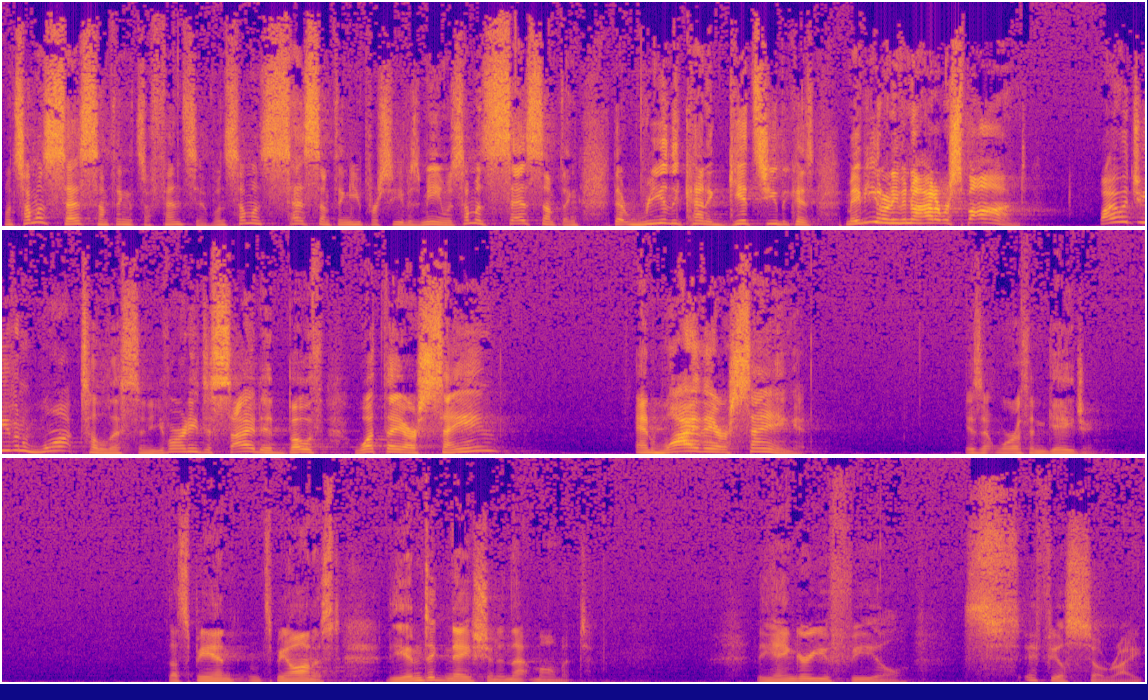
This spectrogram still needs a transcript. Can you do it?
When someone says something that's offensive, when someone says something you perceive as mean, when someone says something that really kind of gets you because maybe you don't even know how to respond, why would you even want to listen? You've already decided both what they are saying and why they are saying it isn't worth engaging. Let's be, in, let's be honest. The indignation in that moment, the anger you feel, it feels so right.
